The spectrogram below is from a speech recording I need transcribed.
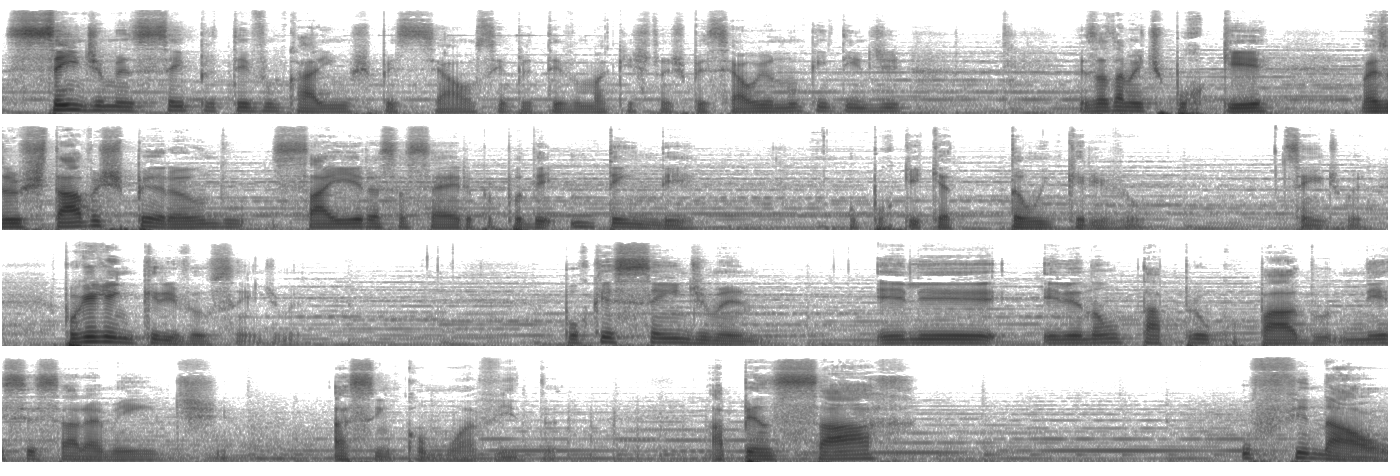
Sandman sempre teve um carinho especial, sempre teve uma questão especial e eu nunca entendi exatamente porquê, mas eu estava esperando sair essa série para poder entender o porquê que é tão incrível Sandman. Por que, é incrível Sandman? Porque Sandman, ele, ele não está preocupado necessariamente, assim como a vida, a pensar o final.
